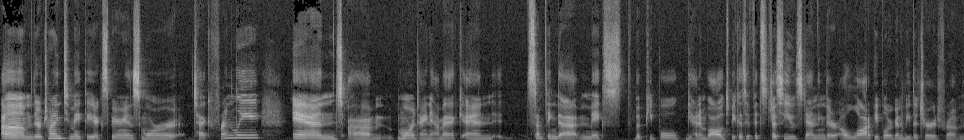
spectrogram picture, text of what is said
um, they're trying to make the experience more tech friendly and um, more dynamic and something that makes the people get involved because if it's just you standing there a lot of people are going to be deterred from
